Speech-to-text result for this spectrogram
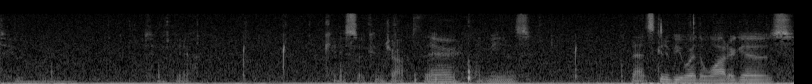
Two, two, yeah. Okay, so it can drop there. That means that's going to be where the water goes.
